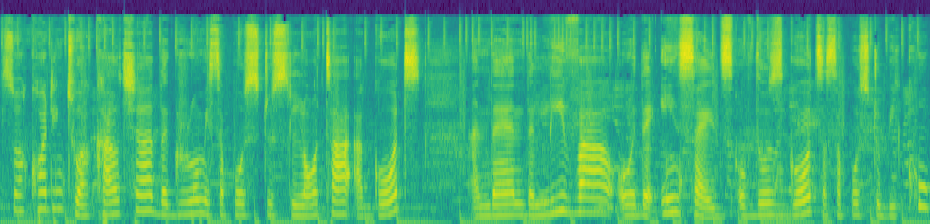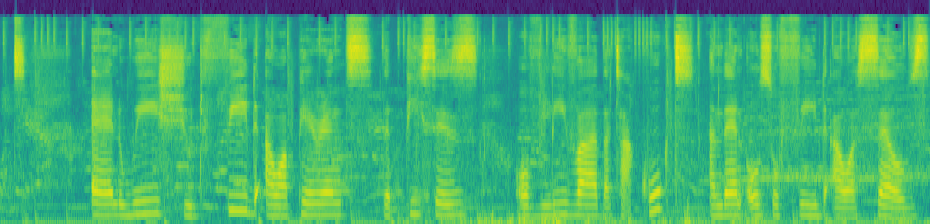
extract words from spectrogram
So, according to our culture, the groom is supposed to slaughter a goat, and then the liver or the insides of those goats are supposed to be cooked, and we should feed our parents the pieces of liver that are cooked, and then also feed ourselves.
